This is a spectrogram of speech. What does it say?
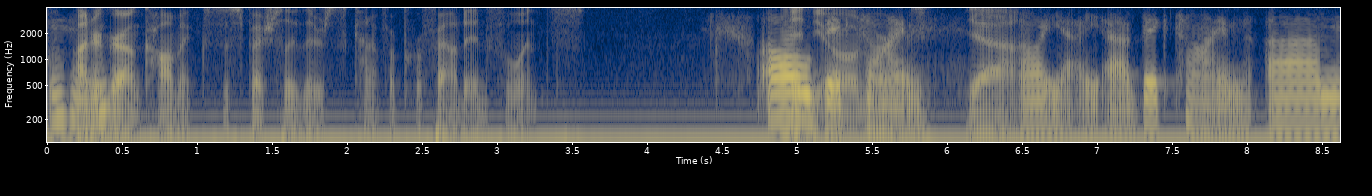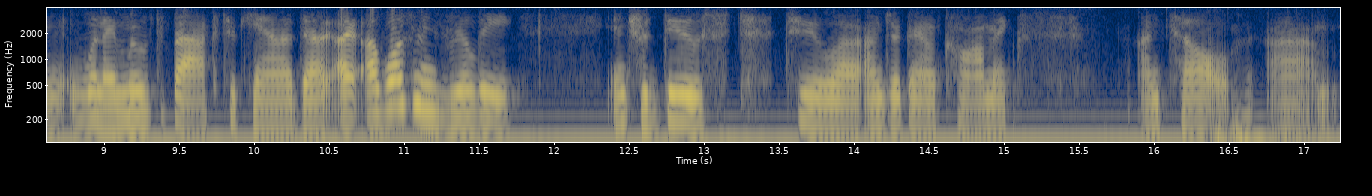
Mhm. underground comics, especially, there's kind of a profound influence Oh, big time. work. Yeah. Oh yeah, yeah, big time. Um, when I moved back to Canada, I, I wasn't really introduced to uh, underground comics until um,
